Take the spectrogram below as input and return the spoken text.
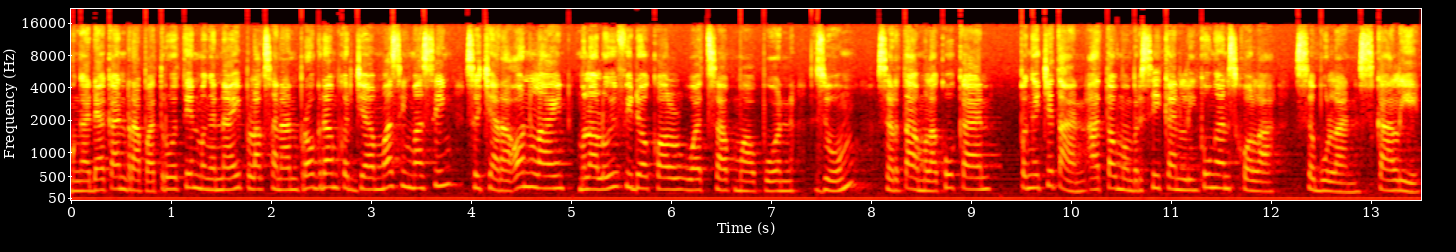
mengadakan rapat rutin mengenai pelaksanaan program kerja masing-masing secara online melalui video call WhatsApp maupun Zoom serta melakukan pengecetan atau membersihkan lingkungan sekolah sebulan sekali.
